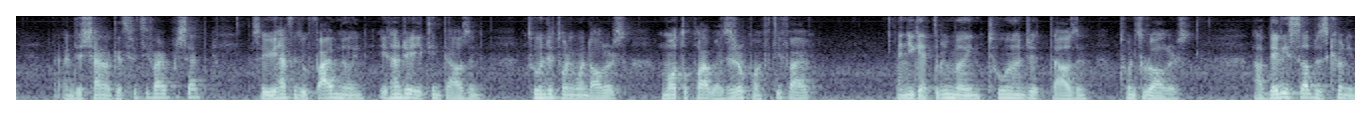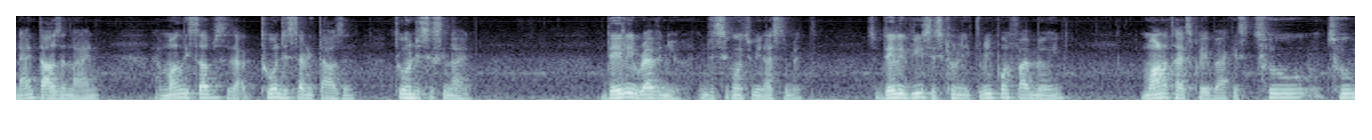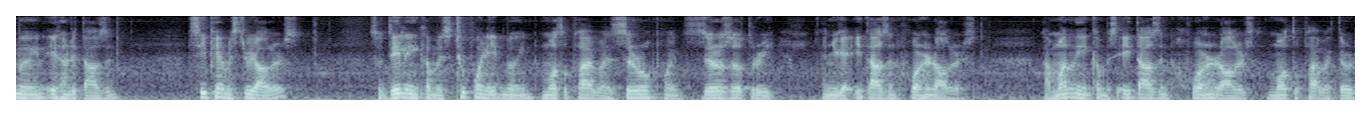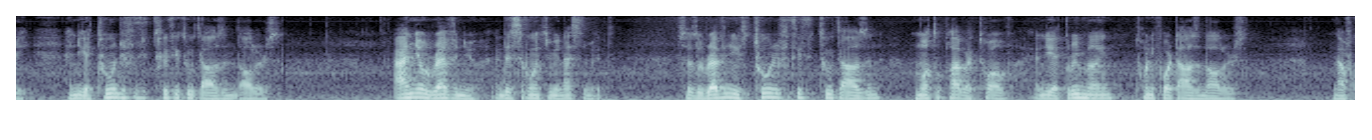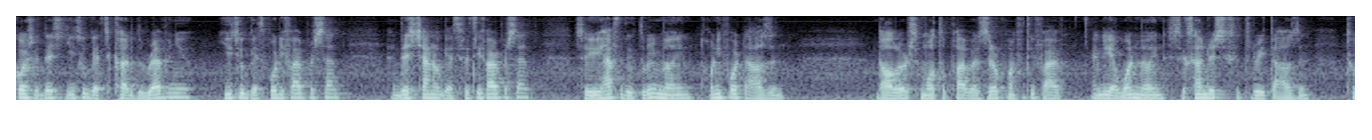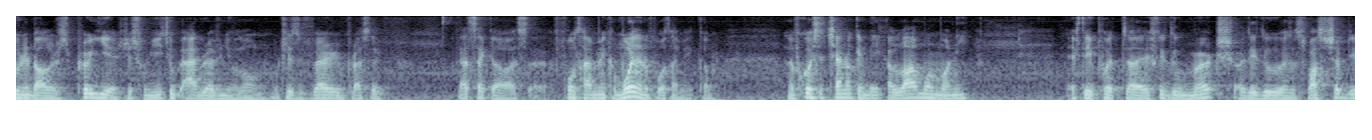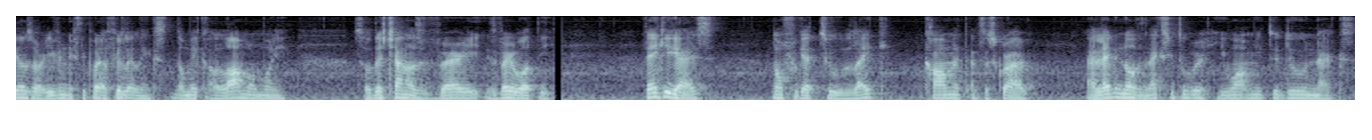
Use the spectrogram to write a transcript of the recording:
and this channel gets 55%. So you have to do $5,818,221 multiplied by 0.55, and you get $3,200,022. Now, daily subs is currently 9,009, and monthly subs is at 270,269. Daily revenue, and this is going to be an estimate. So daily views is currently 3.5 million monetized playback is two two million eight hundred thousand. CPM is three dollars. So daily income is 2.8 million multiplied by 0.003 and you get $8,400. Now monthly income is $8,400 multiplied by 30 and you get $252,000. Annual revenue, and this is going to be an estimate. So the revenue is 252,000 multiplied by 12 and you get $3,024,000. Now, of course, with this, YouTube gets cut of the revenue. YouTube gets 45%, and this channel gets 55%. So you have to do $3,024,000 multiplied by 0.55, and you get $1,663,200 per year just from YouTube ad revenue alone, which is very impressive. That's like a full-time income, more than a full-time income. And of course, the channel can make a lot more money if they put uh, if they do merch or they do sponsorship deals or even if they put affiliate links, they'll make a lot more money. So this channel is very is very wealthy. Thank you guys. Don't forget to like, comment, and subscribe. And let me know the next YouTuber you want me to do next.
